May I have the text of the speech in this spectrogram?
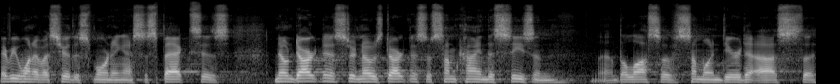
Every one of us here this morning, I suspect, has known darkness or knows darkness of some kind this season uh, the loss of someone dear to us, the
